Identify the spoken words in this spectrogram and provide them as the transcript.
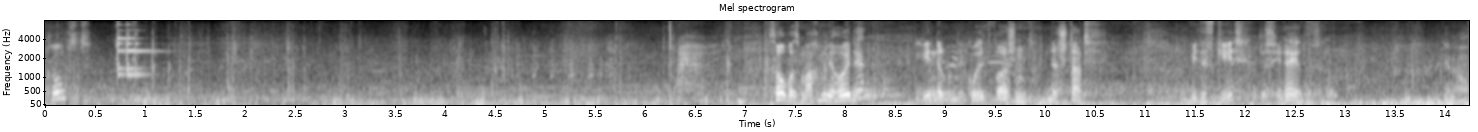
Prost. So, was machen wir heute? Wir gehen eine Runde Gold waschen in der Stadt. Und wie das geht, das seht ihr jetzt. Genau.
